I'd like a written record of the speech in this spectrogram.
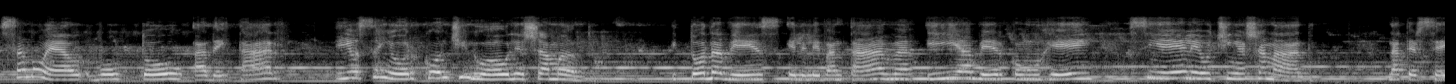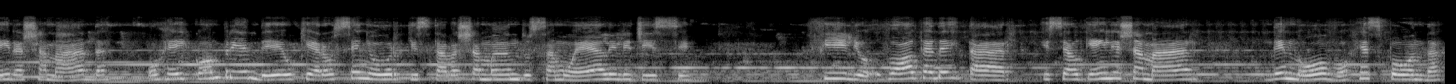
Samuel voltou a deitar e o Senhor continuou lhe chamando. E toda vez ele levantava e ia ver com o rei se ele o tinha chamado. Na terceira chamada, o rei compreendeu que era o Senhor que estava chamando Samuel e lhe disse: Filho, volte a deitar, e se alguém lhe chamar de novo, responda:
